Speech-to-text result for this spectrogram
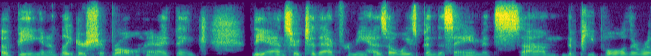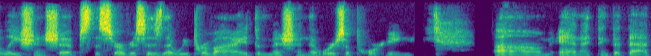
of being in a leadership role. And I think the answer to that for me has always been the same. It's um, the people, the relationships, the services that we provide, the mission that we're supporting. Um, and I think that that,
